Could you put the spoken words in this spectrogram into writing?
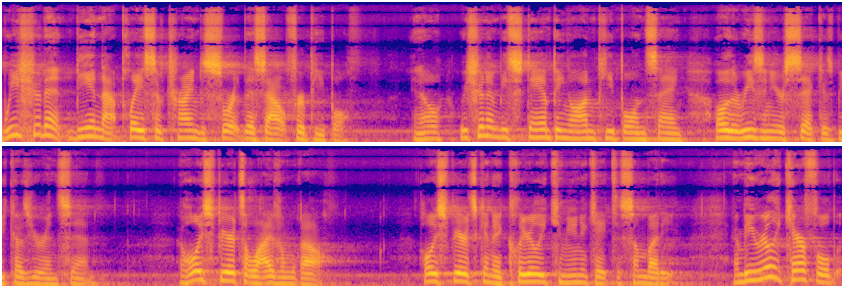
We shouldn't be in that place of trying to sort this out for people. You know, we shouldn't be stamping on people and saying, oh, the reason you're sick is because you're in sin. The Holy Spirit's alive and well. Holy Spirit's going to clearly communicate to somebody. And be really careful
